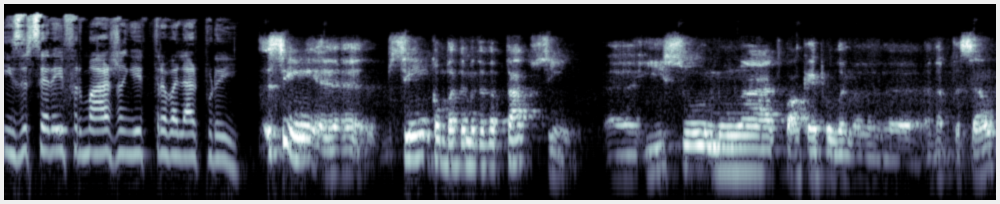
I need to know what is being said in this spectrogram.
exercer a enfermagem e de trabalhar por aí. Sim, uh, sim, completamente adaptado, sim. Uh, isso não há qualquer problema de adaptação.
